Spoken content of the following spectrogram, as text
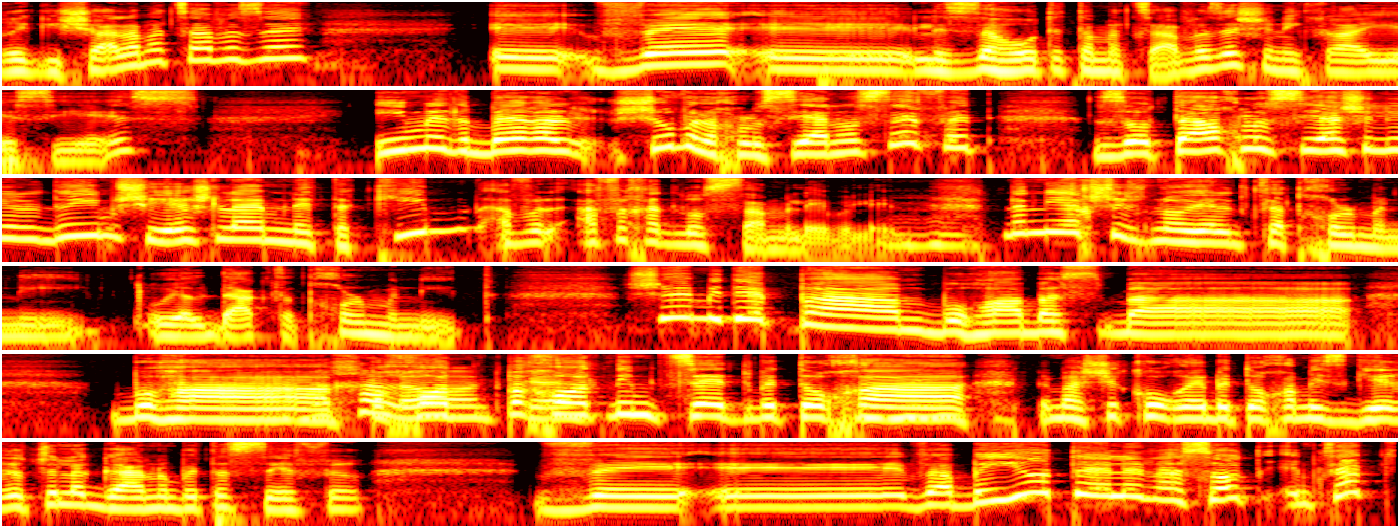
הרגישה למצב הזה, אה, ולזהות את המצב הזה, שנקרא ESES. אם נדבר על, שוב על אוכלוסייה נוספת, זו אותה אוכלוסייה של ילדים שיש להם נתקים, אבל אף אחד לא שם לב אליהם. Mm-hmm. נניח שישנו ילד קצת חולמני, או ילדה קצת חולמנית, שמדי פעם בוהה בס... ב... בוהה, בחלות, פחות, כן. פחות נמצאת בתוך mm-hmm. ה... במה שקורה בתוך המסגרת של הגן או בית הספר. ו... והבעיות האלה נעשות, הן קצת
